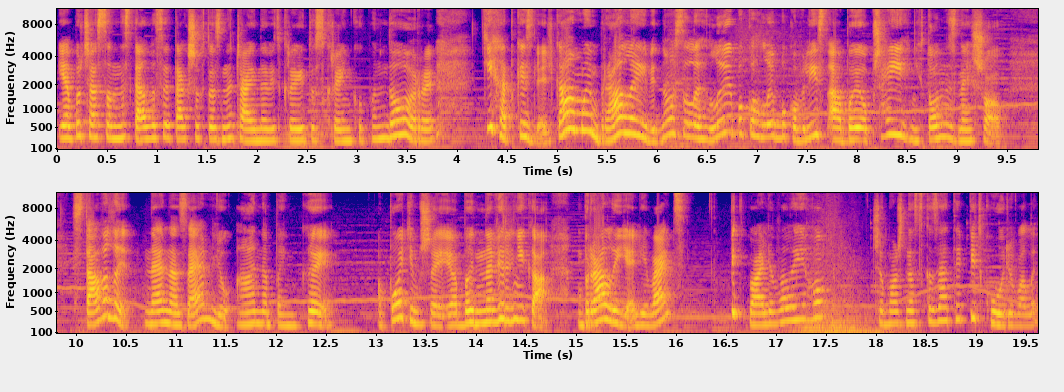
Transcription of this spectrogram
І аби часом не сталося так, що хтось звичайно відкриє ту скриньку Пандори. Ті хатки з ляльками брали і відносили глибоко-глибоко в ліс, аби обше їх ніхто не знайшов. Ставили не на землю, а на пеньки. А потім ще, й, аби навірніка, брали ялівець, підпалювали його, чи можна сказати, підкурювали,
